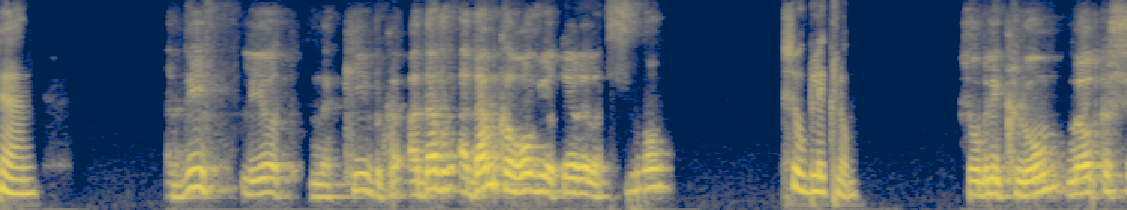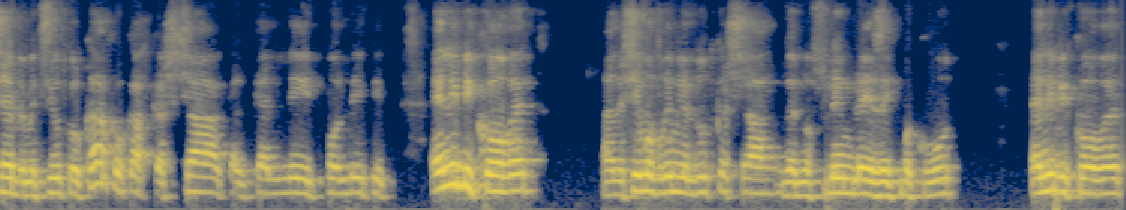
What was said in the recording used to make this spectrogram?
כן. עדיף להיות נקי, אדם, אדם קרוב יותר אל עצמו. שהוא בלי כלום. שהוא בלי כלום, מאוד קשה במציאות כל כך כל כך קשה, כלכלית, פוליטית. אין לי ביקורת, אנשים עוברים ילדות קשה ונופלים לאיזו התמכרות, אין לי ביקורת,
